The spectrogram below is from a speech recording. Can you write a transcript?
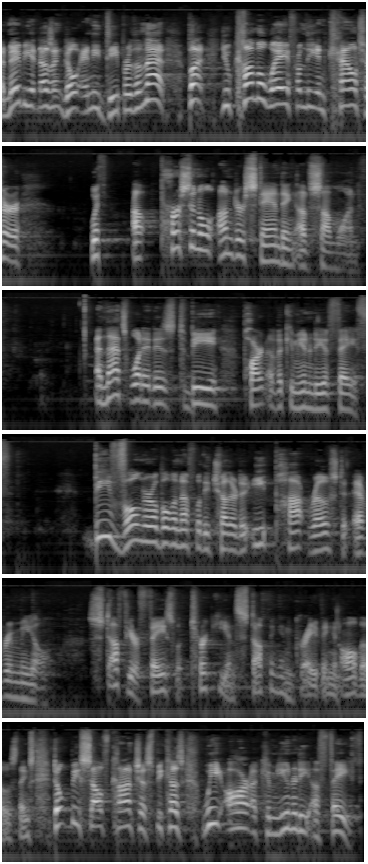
And maybe it doesn't go any deeper than that. But you come away from the encounter with a personal understanding of someone. And that's what it is to be part of a community of faith. Be vulnerable enough with each other to eat pot roast at every meal. Stuff your face with turkey and stuffing and graving and all those things. Don't be self conscious because we are a community of faith.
